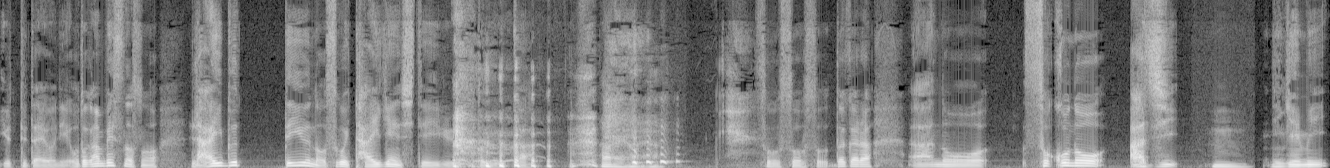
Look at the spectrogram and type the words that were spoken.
言ってたように、音ガンフェスのその、ライブっていうのをすごい体現しているというか、はいはいはい。そうそうそう。だから、あの、そこの味、うん。逃げみ、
